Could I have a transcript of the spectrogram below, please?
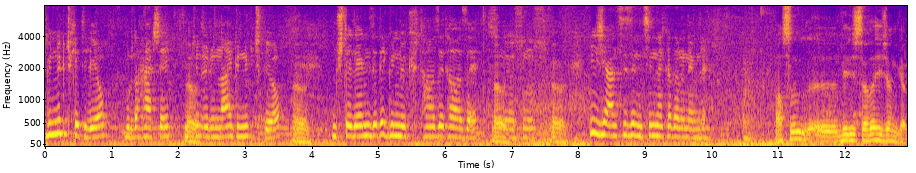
günlük tüketiliyor burada her şey. Bütün Evet. ürünler günlük çıkıyor. Evet, Müşterilerinize de günlük taze taze sunuyorsunuz. evet. Hijyen sizin için ne kadar önemli? Asıl e, birinci sırada hijyen gelir.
